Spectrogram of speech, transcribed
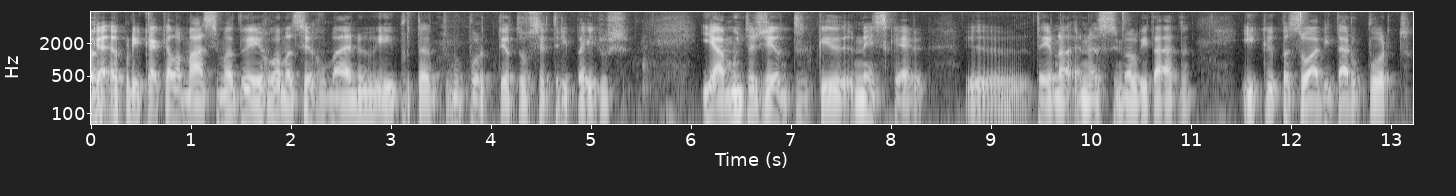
aplica, aplica aquela máxima de em Roma ser romano e, portanto, no Porto tentam ser tripeiros. E há muita gente que nem sequer eh, tem a nacionalidade e que passou a habitar o Porto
